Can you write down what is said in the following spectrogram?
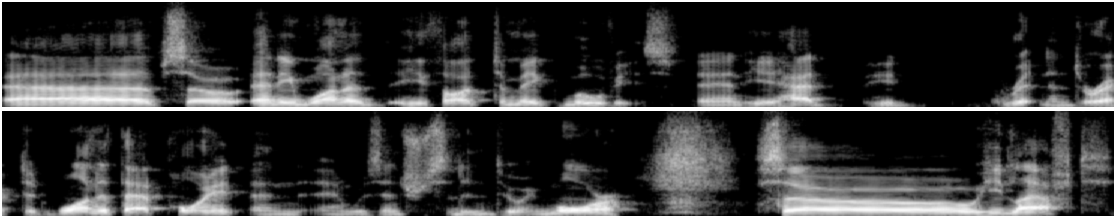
Uh, so, and he wanted, he thought to make movies, and he had he'd written and directed one at that point, and and was interested in doing more. So he left,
